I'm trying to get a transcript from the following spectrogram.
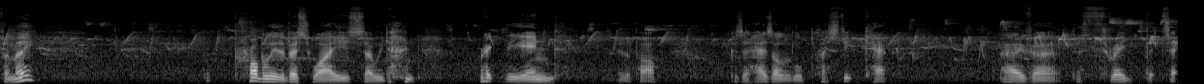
for me. But probably the best way is so we don't wreck the end of the pole because it has a little plastic cap over the thread that's at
